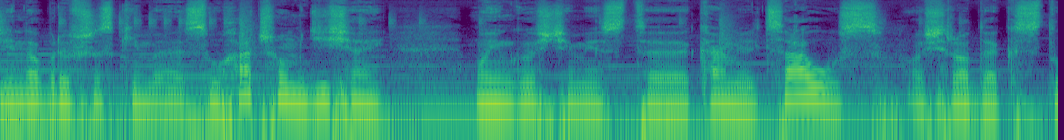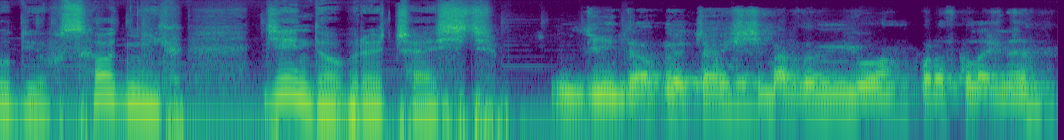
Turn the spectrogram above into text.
Dzień dobry wszystkim e, słuchaczom. Dzisiaj moim gościem jest e, Kamil Całus, Ośrodek Studiów Wschodnich. Dzień dobry, cześć. Dzień dobry, cześć, bardzo mi miło po raz kolejny.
